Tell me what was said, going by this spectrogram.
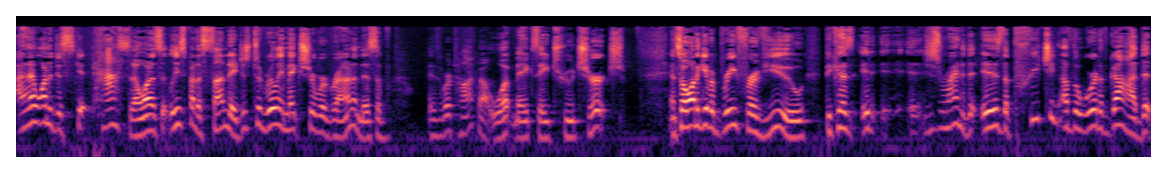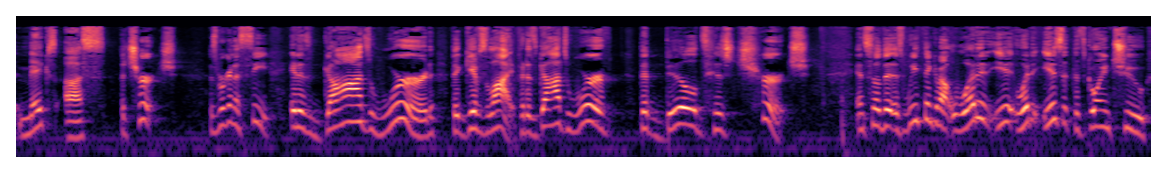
I don't want to just skip past it. I want us at least spend a Sunday just to really make sure we're grounded in this of, as we're talking about what makes a true church. And so I want to give a brief review because it, it, it just reminded that it is the preaching of the Word of God that makes us the church. As we're going to see, it is God's Word that gives life. It is God's Word that builds His church. And so that as we think about what it is, what is it that's going to,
